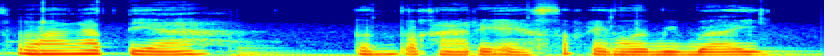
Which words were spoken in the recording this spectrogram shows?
Semangat ya untuk hari esok yang lebih baik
